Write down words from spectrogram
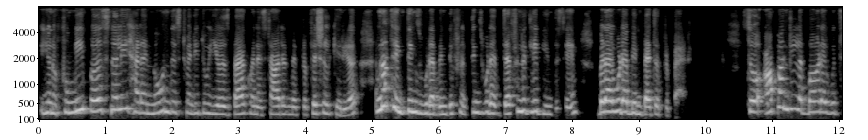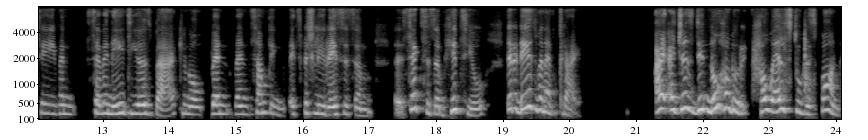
you know for me personally had i known this 22 years back when i started my professional career i'm not saying things would have been different things would have definitely been the same but i would have been better prepared. So up until about i would say even seven eight years back you know when when something especially racism uh, sexism hits you there are days when i've cried. I, I just didn't know how to how else to respond.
